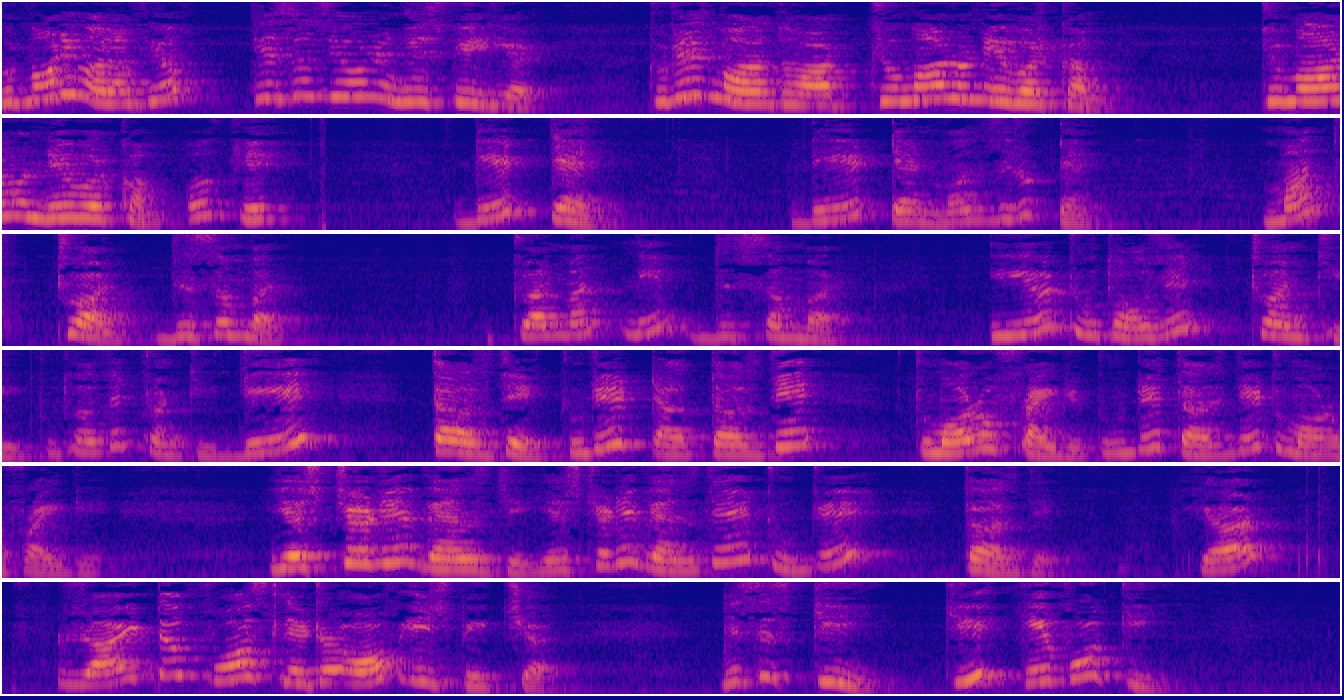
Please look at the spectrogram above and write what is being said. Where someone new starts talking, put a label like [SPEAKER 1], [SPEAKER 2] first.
[SPEAKER 1] Good morning all of you. This is your English period. Today's moral thought, tomorrow never come. Tomorrow never come. Okay. Date 10. Date 10, 1010. Month 12, December. 12 month name December. Year 2020. 2020. Day Thursday. Today uh, Thursday. Tomorrow Friday. Today Thursday. Tomorrow Friday. Yesterday Wednesday. Yesterday Wednesday. Today Thursday. Here write the first letter of each picture. This is key. Key K for key.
